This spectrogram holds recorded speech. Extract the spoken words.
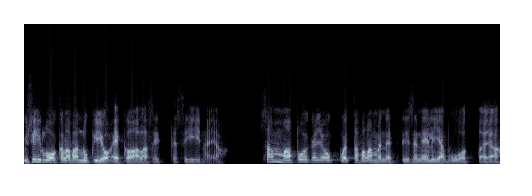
ysiluokalla vai lukio ekalla sitten siinä ja samaa poikajoukkuetta valmennettiin se neljä vuotta ja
